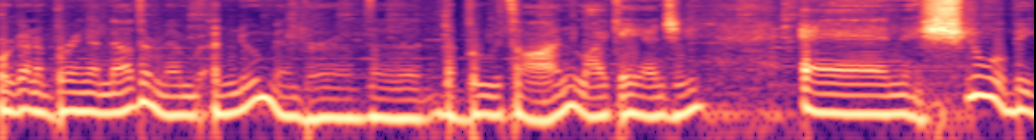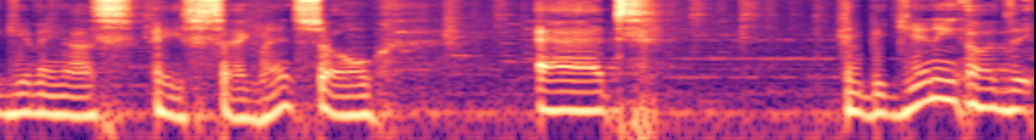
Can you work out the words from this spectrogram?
We're going to bring another member, a new member of the, the booth on, like Angie, and she will be giving us a segment. So at the beginning of the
